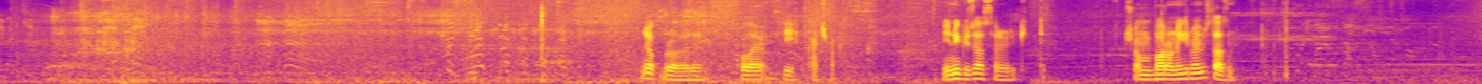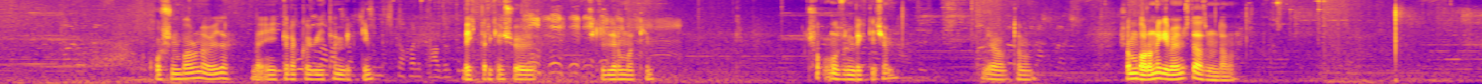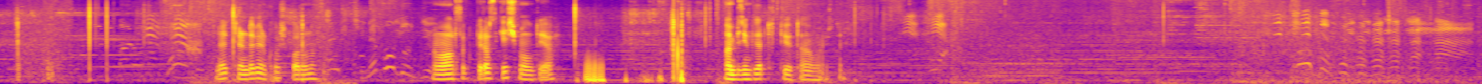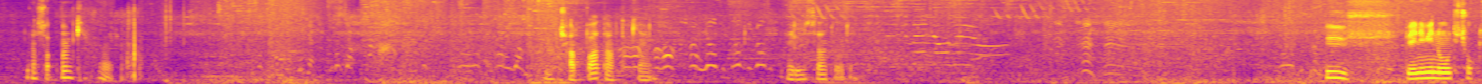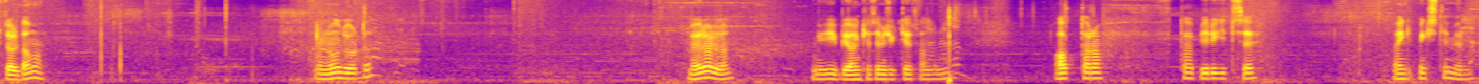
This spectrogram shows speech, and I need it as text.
Yok bro öyle kolay değil kaçmak. Yeni güzel verip gitti. Şu an barona girmemiz lazım. Koşun barona beyler. Ben iki dakika bir item bekleyeyim. Beklerken şöyle skilllerimi atayım. Çok mu uzun bekleyeceğim? Ya tamam. Şu an barona girmemiz lazımdı ama. Evet trende beni koş barona. Ama artık biraz geç mi oldu ya? Ha bizimkiler tutuyor tamam o yüzden. Ben sokmam ki. Çarpı at artık yani. 50 saat oldu. Üf, benim yine ulti çok güzeldi ama. Ya ne oluyor orada? Helal lan. İyi bir an kesemeyecek diye sandım. Alt tarafta biri gitse. Ben gitmek istemiyorum.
